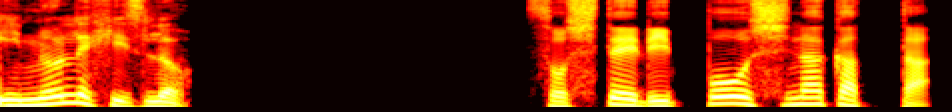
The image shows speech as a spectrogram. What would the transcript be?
Y no legisló. そして立法しなかった。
